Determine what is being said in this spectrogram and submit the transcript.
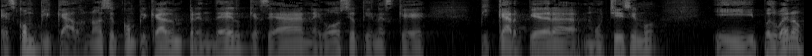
es complicado, ¿no? Es complicado emprender, que sea negocio, tienes que picar piedra muchísimo. Y pues bueno,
